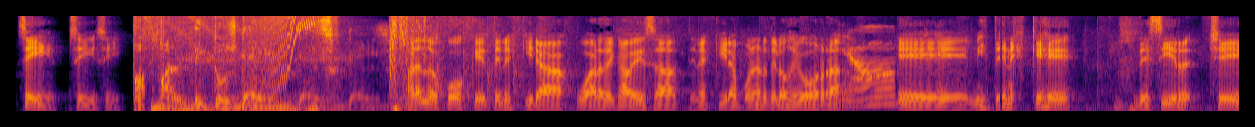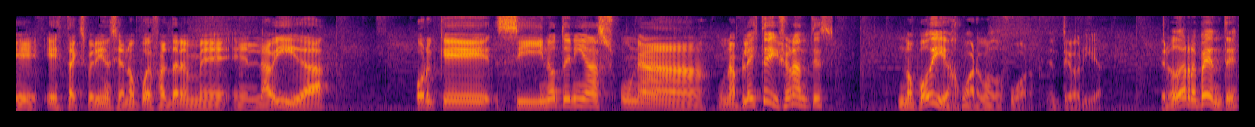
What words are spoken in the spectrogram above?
Sí, sí, sí. Malditos games. Hablando de juegos que tenés que ir a jugar de cabeza, tenés que ir a ponértelos de gorra, eh, y tenés que decir, che, esta experiencia no puede faltarme en la vida. Porque si no tenías una, una PlayStation antes, no podías jugar God of War, en teoría. Pero de repente.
